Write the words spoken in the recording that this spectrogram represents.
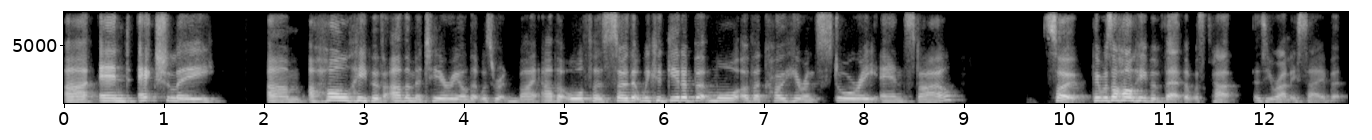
uh, and actually um, a whole heap of other material that was written by other authors so that we could get a bit more of a coherent story and style. So there was a whole heap of that that was cut, as you rightly say, but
